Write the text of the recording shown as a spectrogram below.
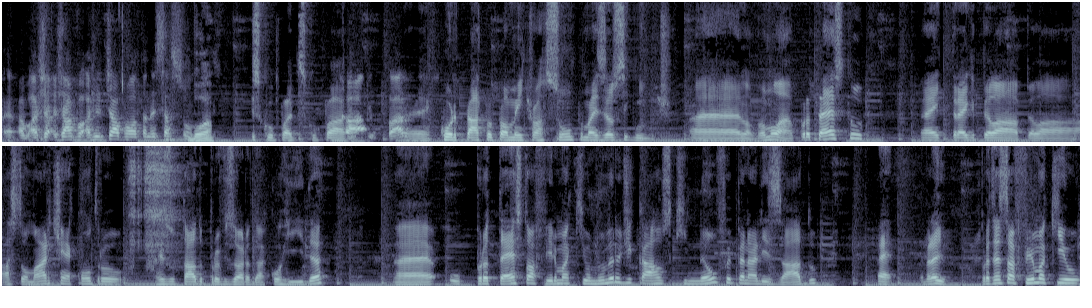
É, já, já, a gente já volta nesse assunto. Boa. Desculpa, desculpa claro, claro. É, cortar totalmente o assunto, mas é o seguinte. É, não, vamos lá. O protesto é, entregue pela, pela Aston Martin é contra o resultado provisório da corrida. É, o protesto afirma que o número de carros que não foi penalizado. É, na verdade, o protesto afirma que, o,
